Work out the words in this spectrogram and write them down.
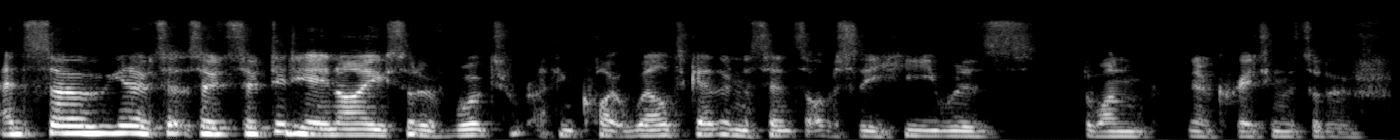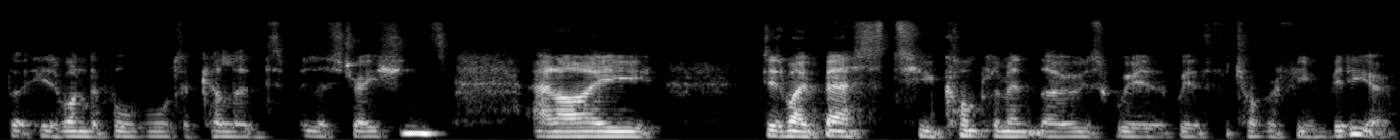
And so you know, so, so so Didier and I sort of worked, I think, quite well together in the sense. Obviously, he was the one you know creating the sort of his wonderful watercolored illustrations, and I did my best to complement those with with photography and video.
